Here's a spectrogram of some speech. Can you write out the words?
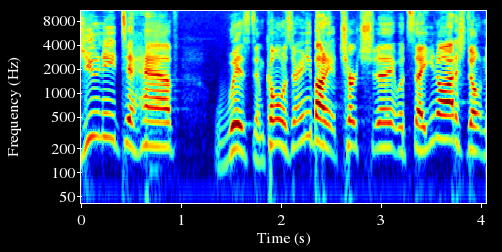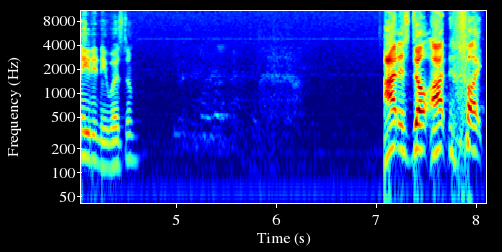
You need to have wisdom. Come on, is there anybody at church today that would say, you know, I just don't need any wisdom? I just don't, I like,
